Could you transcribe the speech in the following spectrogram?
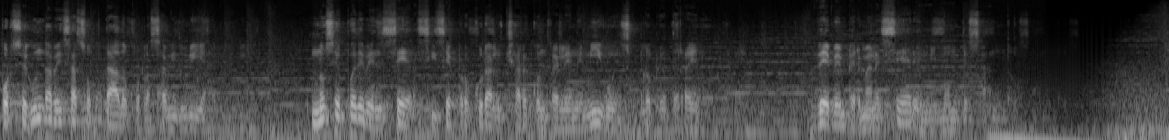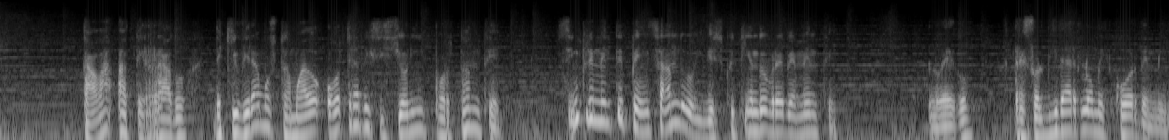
Por segunda vez has optado por la sabiduría. No se puede vencer si se procura luchar contra el enemigo en su propio terreno. Deben permanecer en mi monte santo. Estaba aterrado de que hubiéramos tomado otra decisión importante, simplemente pensando y discutiendo brevemente. Luego, resolví dar lo mejor de mí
